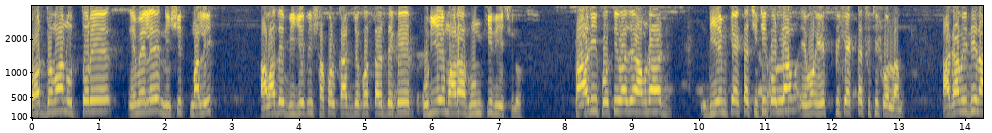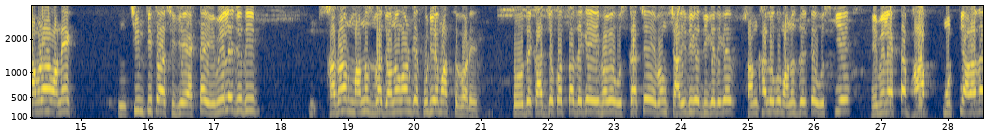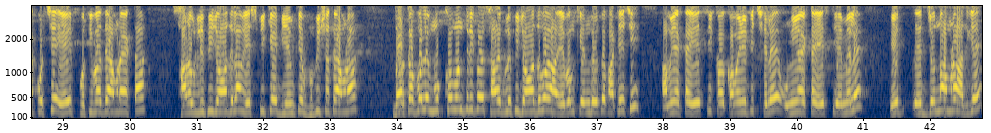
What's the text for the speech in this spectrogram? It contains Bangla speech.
বর্ধমান উত্তরে এমএলএ নিশীত মালিক আমাদের বিজেপি সকল কার্যকর্তাদেরকে পুড়িয়ে মারা হুমকি দিয়েছিল। তারই প্রতিবাদে আমরা ডিএমকে একটা চিঠি করলাম এবং এসপিকে একটা চিঠি করলাম। আগামী দিন আমরা অনেক চিন্তিত আছি যে একটা এমএলএ যদি সাধারণ মানুষ বা জনগণকে পুড়িয়ে মারতে পারে, তো ওদের কার্যকর্তাদেরকে এইভাবে উস্কাচ্ছে এবং চারিদিকে দিকে দিকে সংখ্যালঘু মানুষদেরকে উস্কিয়ে এমএলএ একটা ভাব মূর্তি আলাদা করছে। এর প্রতিবাদে আমরা একটা স্মারকলিপি জমা দিলাম। এসপিকে ডিএমকে ভবিষ্যতে আমরা দরকার পড়লে মুখ্যমন্ত্রীকে স্মারকলিপি জমা দেবো এবং কেন্দ্রতে পাঠিয়েছি। আমি একটা এসসি কমিউনিটির ছেলে উনিও একটা এসসি এমএলএ এর এর জন্য আমরা আজকে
